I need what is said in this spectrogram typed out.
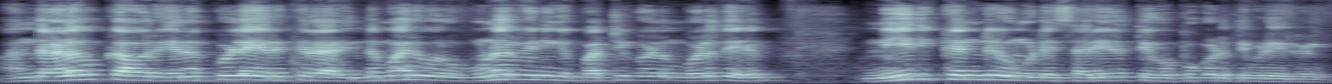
அந்த அளவுக்கு அவர் எனக்குள்ளே இருக்கிறார். இந்த மாதிரி ஒரு உணர்வை நீங்கள் பற்றி கொள்ளும் பொழுது நீதிக்கென்று உங்களுடைய சரீரத்தை ஒப்பு கொடுத்து விடுவீர்கள்.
